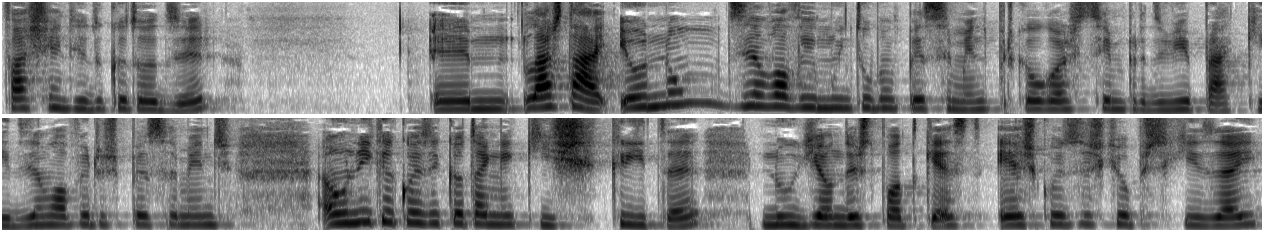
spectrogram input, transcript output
Faz sentido o que eu estou a dizer? Um, lá está, eu não desenvolvi muito o meu pensamento porque eu gosto sempre de vir para aqui desenvolver os pensamentos. A única coisa que eu tenho aqui escrita no guião deste podcast é as coisas que eu pesquisei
